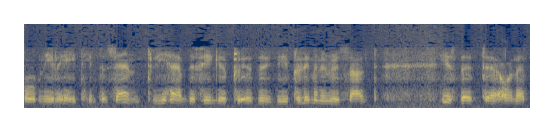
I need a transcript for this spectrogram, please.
of nearly 18%. We have the figure, pre- the, the preliminary result is that, uh, or that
